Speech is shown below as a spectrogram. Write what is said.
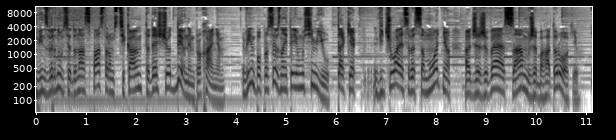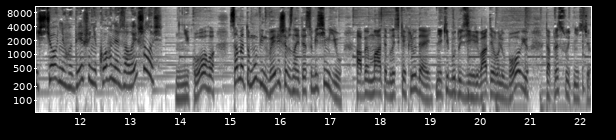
Він звернувся до нас з пастором з цікавим та дещо дивним проханням. Він попросив знайти йому сім'ю, так як відчуває себе самотньо, адже живе сам вже багато років. І що в нього більше нікого не залишилось? Нікого. Саме тому він вирішив знайти собі сім'ю, аби мати близьких людей, які будуть зігрівати його любов'ю та присутністю.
